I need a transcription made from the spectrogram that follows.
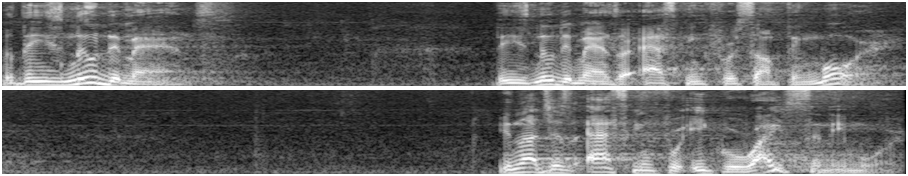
But these new demands, these new demands are asking for something more. You're not just asking for equal rights anymore.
